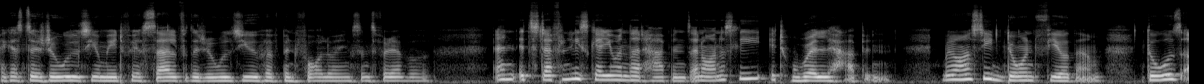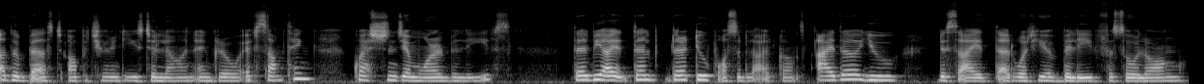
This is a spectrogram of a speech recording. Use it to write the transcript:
i guess the rules you made for yourself the rules you have been following since forever. And it's definitely scary when that happens and honestly it will happen. But honestly don't fear them. Those are the best opportunities to learn and grow. If something questions your moral beliefs there'll be there'll, there are two possible outcomes. Either you decide that what you have believed for so long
